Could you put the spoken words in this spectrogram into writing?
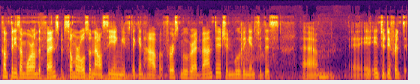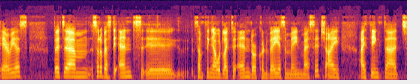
companies are more on the fence but some are also now seeing if they can have a first mover advantage in moving into this um, mm. into different areas but um, sort of as the end, uh, something I would like to end or convey as a main message, I I think that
